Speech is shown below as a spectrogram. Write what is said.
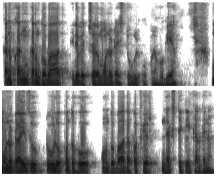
ਕਨਫਰਮ ਕਰਨ ਤੋਂ ਬਾਅਦ ਇਹਦੇ ਵਿੱਚ ਮੋਨੋਟਾਈਜ਼ ਟੂਲ ਓਪਨ ਹੋ ਗਿਆ। ਮੋਨੋਟਾਈਜ਼ ਟੂਲ ਓਪਨ ਤੋਂ ਹੋ ਹੋਣ ਤੋਂ ਬਾਅਦ ਆਪਾਂ ਫਿਰ ਨੈਕਸਟ ਤੇ ਕਲਿੱਕ ਕਰ ਦੇਣਾ।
